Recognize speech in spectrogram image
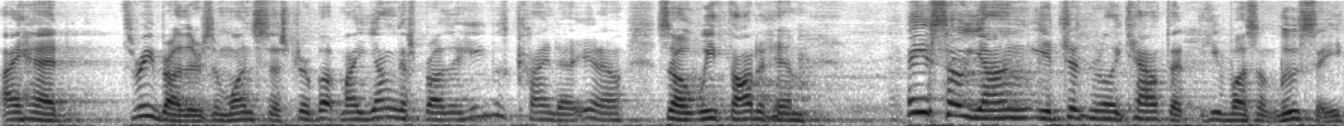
I had three brothers and one sister, but my youngest brother, he was kind of, you know, so we thought of him He's so young, it didn't really count that he wasn't Lucy.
